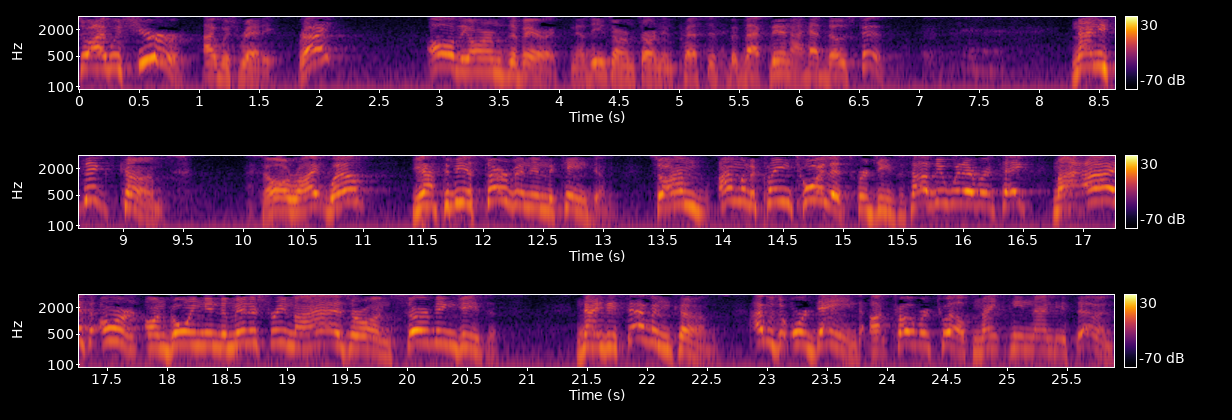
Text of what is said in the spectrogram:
so I was sure I was ready, right? All the arms of Eric. Now, these arms aren't impressive, but back then I had those too. 96 comes. I said, all right, well, you have to be a servant in the kingdom. So I'm, I'm going to clean toilets for Jesus. I'll do whatever it takes. My eyes aren't on going into ministry. My eyes are on serving Jesus. 97 comes. I was ordained October 12th, 1997.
